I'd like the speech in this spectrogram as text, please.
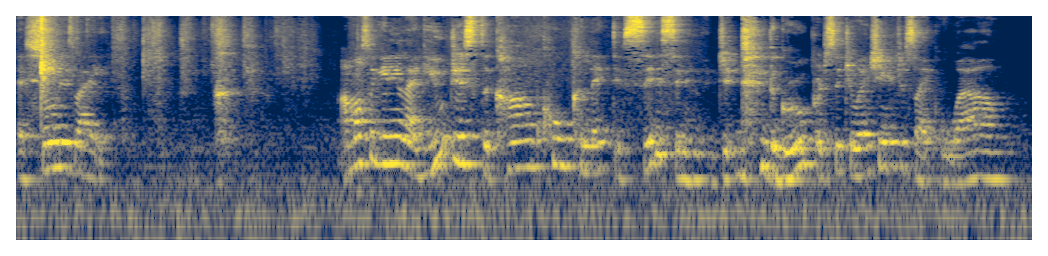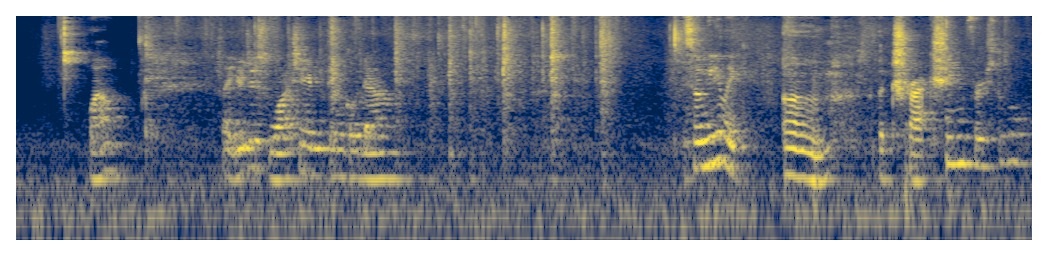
as soon as like I'm also getting like you just the calm, cool, collected citizen in the, the group or situation. You're just like, wow, wow. Like you're just watching everything go down. So I'm getting like um attraction first of all.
